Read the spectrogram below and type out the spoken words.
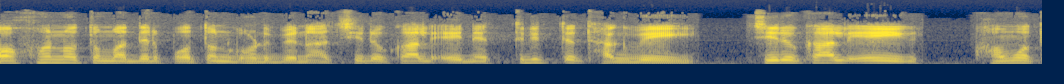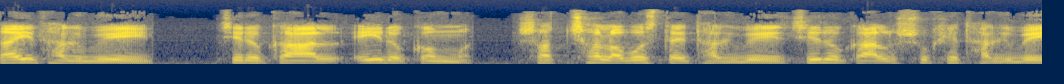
কখনো তোমাদের পতন ঘটবে না। চিরকাল এই নেতৃত্বে থাকবেই চিরকাল এই ক্ষমতাই থাকবে। চিরকাল এই রকম সচ্ছল অবস্থায় থাকবে। চিরকাল সুখে থাকবে।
